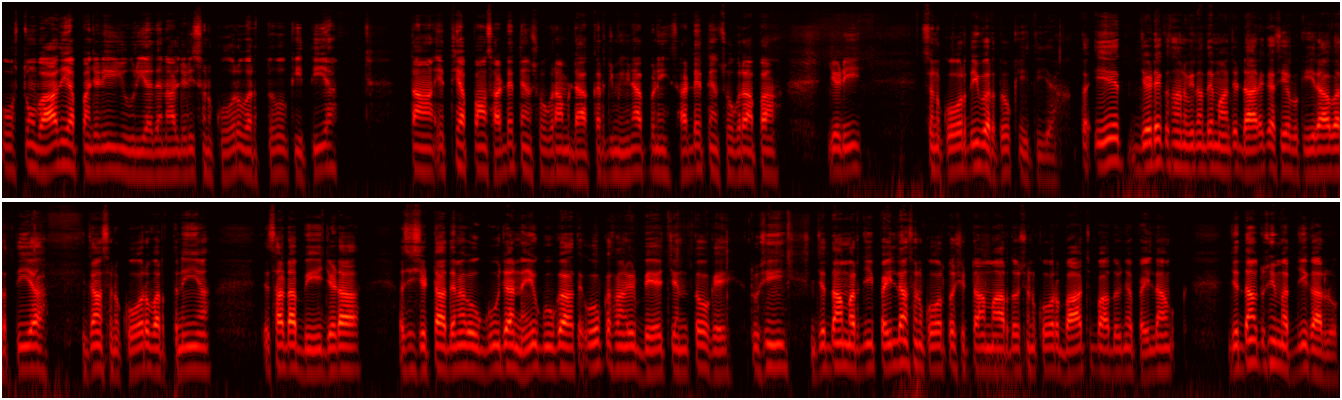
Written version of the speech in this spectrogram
ਉਸ ਤੋਂ ਬਾਅਦ ਹੀ ਆਪਾਂ ਜਿਹੜੀ ਯੂਰੀਆ ਦੇ ਨਾਲ ਜਿਹੜੀ ਸਨਕੋਰ ਵਰਤੋਂ ਕੀਤੀ ਆ। ਤਾਂ ਇੱਥੇ ਆਪਾਂ 350 ਗ੍ਰਾਮ ਡਾਕਰ ਜ਼ਮੀਨ ਆ ਆਪਣੀ 350 ਗ੍ਰਾਮ ਆਪਾਂ ਜਿਹੜੀ ਸਨਕੋਰ ਦੀ ਵਰਤੋਂ ਕੀਤੀ ਆ। ਤਾਂ ਇਹ ਜਿਹੜੇ ਕਿਸਾਨ ਵੀਰਾਂ ਦੇ ਮਨ 'ਚ ਡਰ ਕਿ ਅਸੀਂ ਵਕੀਰਾ ਵਰਤੀ ਆ ਜਾਂ ਸਨਕੋਰ ਵਰਤਣੀ ਆ ਤੇ ਸਾਡਾ ਬੀਜ ਜਿਹੜਾ ਅਸੀਂ ਛਿੱਟਾ ਦੇਵਾਂਗੇ, ਉੱਗੂ ਜਾਂ ਨਹੀਂ ਉੱਗੂਗਾ ਤੇ ਉਹ ਕਿਸਾਨ ਵੀਰ ਬੇਚਿੰਤ ਹੋ ਕੇ ਤੁਸੀਂ ਜਿੱਦਾਂ ਮਰਜ਼ੀ ਪਹਿਲਾਂ ਸਨਕੋਰ ਤੋਂ ਛਿੱਟਾ ਮਾਰ ਦਿਓ, ਸਨਕੋਰ ਬਾਅਦ ਚ ਪਾ ਦਿਓ ਜਾਂ ਪਹਿਲਾਂ ਜਿੱਦਾਂ ਤੁਸੀਂ ਮਰਜ਼ੀ ਕਰ ਲਓ।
